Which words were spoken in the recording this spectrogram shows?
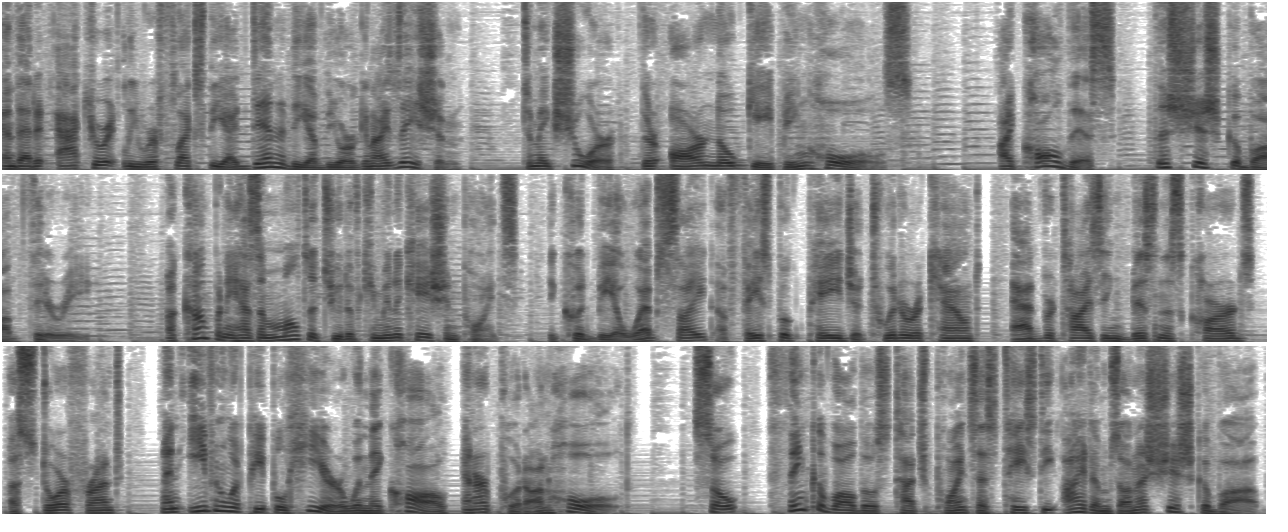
and that it accurately reflects the identity of the organization to make sure there are no gaping holes. I call this the shish kebab theory. a company has a multitude of communication points. It could be a website, a Facebook page, a Twitter account, advertising, business cards, a storefront, and even what people hear when they call and are put on hold. So think of all those touch points as tasty items on a shish kebab.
